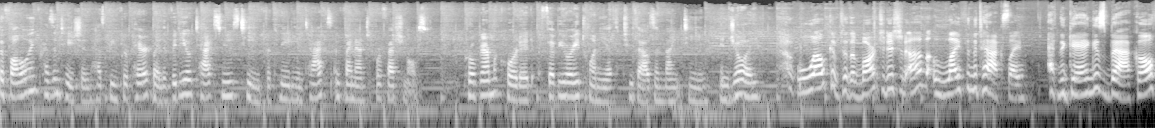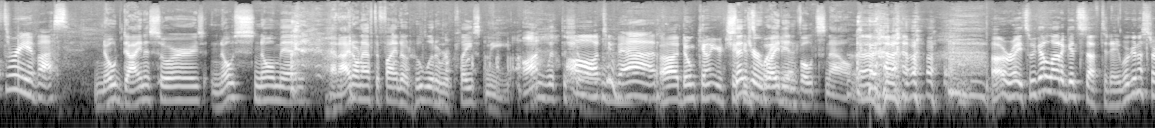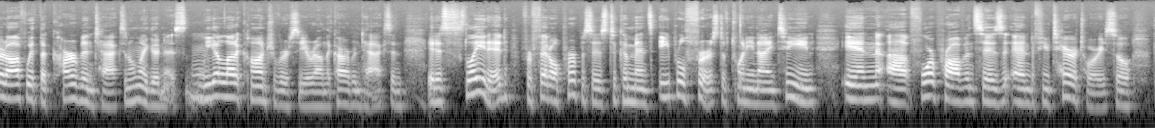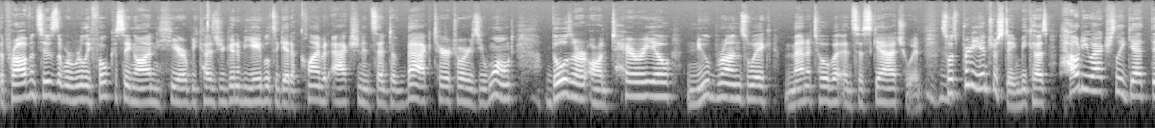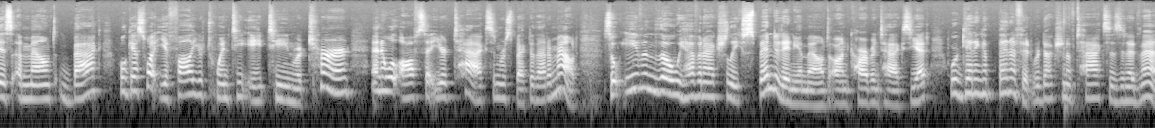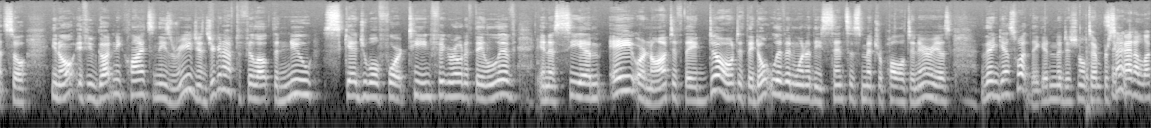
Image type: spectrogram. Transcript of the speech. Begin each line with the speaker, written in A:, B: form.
A: The following presentation has been prepared by the Video Tax News team for Canadian tax and financial professionals. Program recorded February 20th, 2019. Enjoy!
B: Welcome to the March edition of Life in the Tax Lane. And the gang is back, all three of us.
C: No dinosaurs, no snowmen, and I don't have to find out who would have replaced me. On with the show.
B: Oh, too bad.
D: Uh, don't count your chickens
C: Send your
D: quite
C: write-in votes now.
D: All right, so we got a lot of good stuff today. We're going to start off with the carbon tax, and oh my goodness, we got a lot of controversy around the carbon tax, and it is slated for federal purposes to commence April 1st of 2019 in uh, four provinces and a few territories. So the provinces that we're really focusing on here, because you're going to be able to get a climate action incentive back, territories you won't, those are Ontario, New Brunswick, Manitoba, and Saskatchewan. So it's pretty interesting because how do you actually get this amount back? Well, guess what? You file your 2018 return and it will offset your tax in respect of that amount. So even though we haven't actually expended any amount on carbon tax yet, we're getting a benefit, reduction of taxes in advance. So, you know, if you've got any clients in these regions, you're going to have to fill out the new Schedule 14, figure out if they live in a CMA or not. If they don't, if they don't live in one of these census metropolitan areas, then guess what? They get an additional 10%.
B: So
